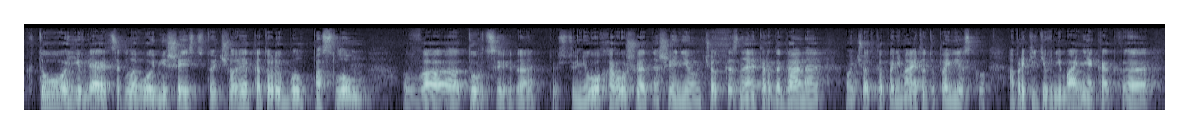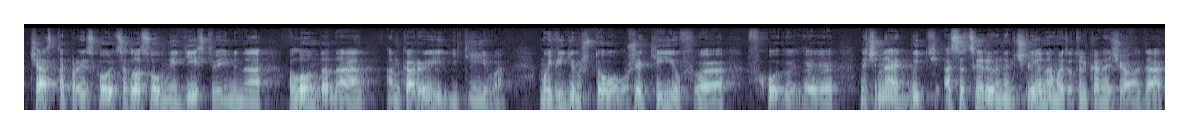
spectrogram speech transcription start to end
кто является главой Ми-6, тот человек, который был послом в Турции, да, то есть у него хорошие отношения, он четко знает Эрдогана, он четко понимает эту повестку. Обратите внимание, как э, часто происходят согласованные действия именно Лондона, Анкары и Киева. Мы видим, что уже Киев э, э, начинает быть ассоциированным членом, это только начало, да,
